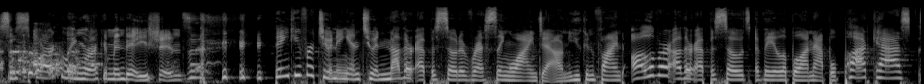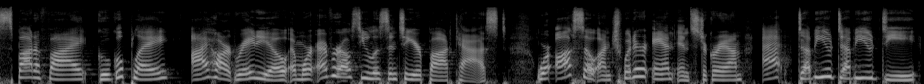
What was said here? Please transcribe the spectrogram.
some sparkling recommendations. Thank you for tuning in to another episode of Wrestling Winedown. You can find all of our other episodes available on Apple Podcasts, Spotify, Google Play, iHeartRadio, and wherever else you listen to your podcast. We're also on Twitter and Instagram at WWDCAST.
